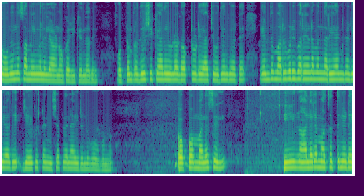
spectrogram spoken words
തോന്നുന്ന സമയങ്ങളിലാണോ കഴിക്കുന്നത്? ഒട്ടും പ്രതീക്ഷിക്കാതെയുള്ള ഡോക്ടറുടെ ആ ചോദ്യം കേട്ട് എന്തു മറുപടി പറയണമെന്നറിയാൻ കഴിയാതെ ജയകൃഷ്ണൻ നിശബ്ദനായിരുന്നു പോകുന്നു ഒപ്പം മനസ്സിൽ ഈ നാലര മാസത്തിനിടെ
